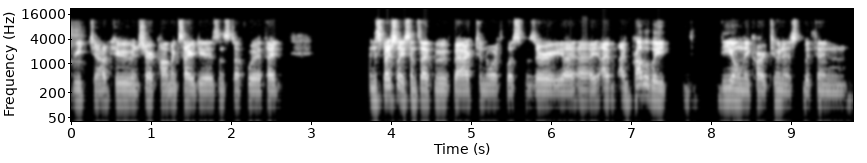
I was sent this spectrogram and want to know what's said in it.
reach out to and share comics ideas and stuff with, I and especially since I've moved back to Northwest Missouri, I, I I'm probably the only cartoonist within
